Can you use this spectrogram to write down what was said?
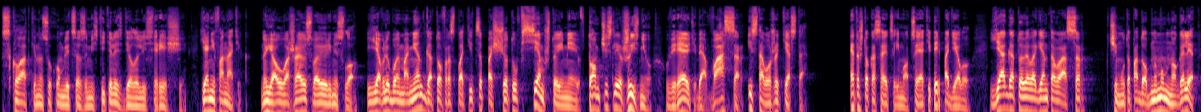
Складки на сухом лице заместителя сделались резче. «Я не фанатик, но я уважаю свое ремесло, и я в любой момент готов расплатиться по счету всем, что имею, в том числе жизнью. Уверяю тебя, Вассер из того же теста». Это что касается эмоций. А теперь по делу. Я готовил агента Вассер к чему-то подобному много лет.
